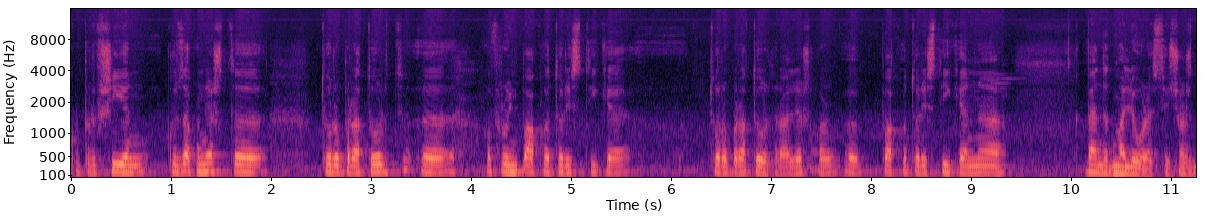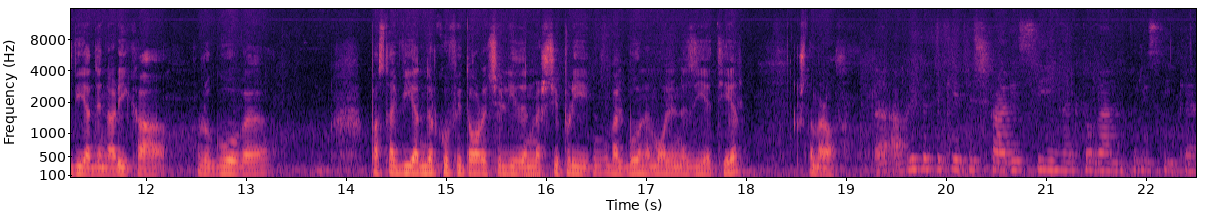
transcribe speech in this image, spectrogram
ku përfshihen ku zakonisht tur operatorët ofrojnë pako turistike tur operatorët realisht, por pako turistike në vendet malore, siç është Via Dinarika, Rugova, pastaj vijat ndërkufitare që lidhen me Shqipërinë, Valbonën, Malin e Zi e tjerë, kështu me radhë. A pritet të ketë diçka risi në këto vende turistike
